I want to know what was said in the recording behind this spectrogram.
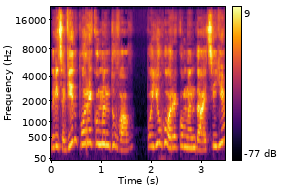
Дивіться, він порекомендував, по його рекомендації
